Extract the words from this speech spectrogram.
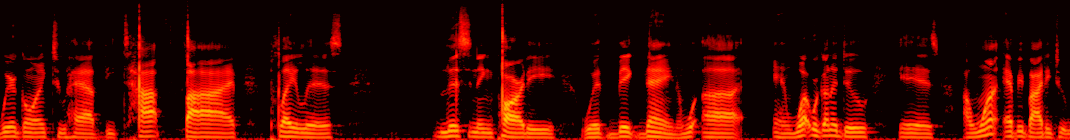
we're going to have the top five playlist listening party with Big Dane. Uh, and what we're going to do is I want everybody to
